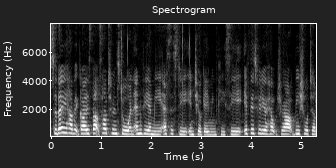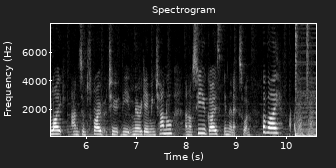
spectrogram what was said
So there you have it guys, that's how to install an NVMe SSD into your gaming PC. If this video helped you out, be sure to like and subscribe to the Mirror Gaming channel and I'll see you guys in the next one. Bye bye!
